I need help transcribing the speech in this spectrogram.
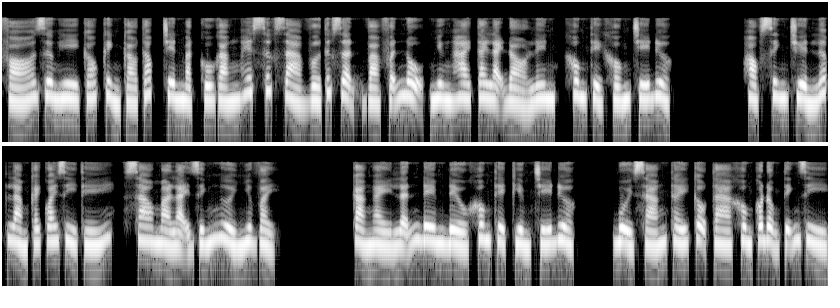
Phó Dương Hy có kỉnh cao tóc trên mặt cố gắng hết sức giả vừa tức giận và phẫn nộ nhưng hai tay lại đỏ lên, không thể khống chế được. Học sinh truyền lớp làm cái quái gì thế, sao mà lại dính người như vậy? Cả ngày lẫn đêm đều không thể kiềm chế được. Buổi sáng thấy cậu ta không có động tĩnh gì,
